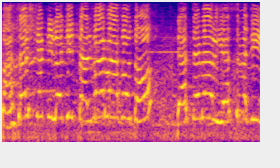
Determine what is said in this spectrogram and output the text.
पासष्ट किलोची तलवार वागवतो त्याचे नाव यसाजी.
